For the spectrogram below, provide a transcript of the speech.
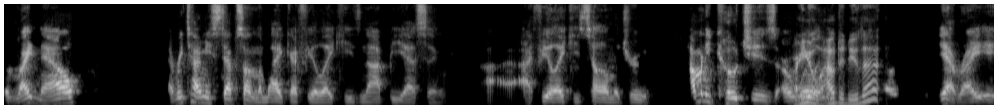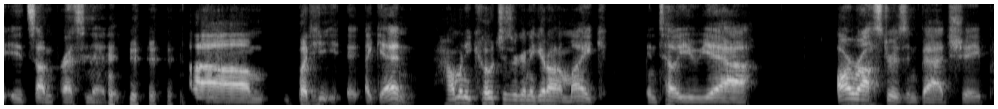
But right now, every time he steps on the mic, I feel like he's not BSing. I feel like he's telling the truth. How many coaches are? Are you allowed to do that? Yeah, right. It's unprecedented. um, but he again, how many coaches are going to get on a mic and tell you, "Yeah, our roster is in bad shape.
